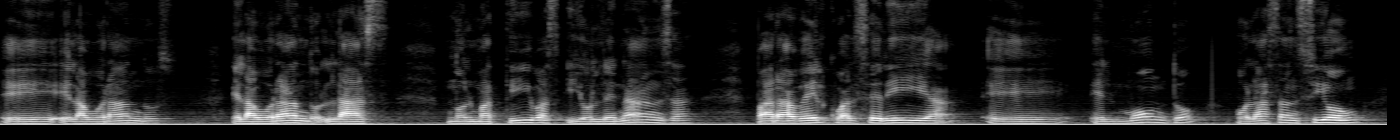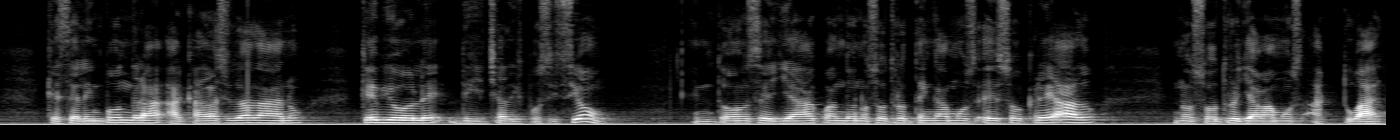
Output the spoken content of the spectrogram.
eh, elaborando, elaborando las normativas y ordenanzas para ver cuál sería eh, el monto o la sanción que se le impondrá a cada ciudadano que viole dicha disposición. Entonces ya cuando nosotros tengamos eso creado, nosotros ya vamos a actuar.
